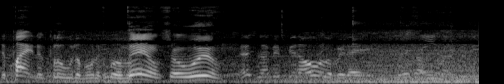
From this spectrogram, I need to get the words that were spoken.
the pipe to close up on the mother. Damn, so will. That's let me get all of it, eh?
